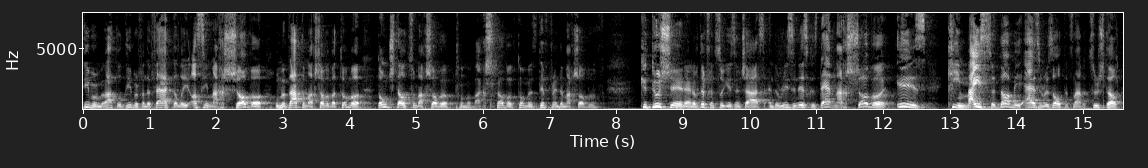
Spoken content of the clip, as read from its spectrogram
Dibur Mevatel Dibur from the fact that Le'asi Machshava Umevatel Machshava Batuma. Don't tell to Machshava of Tumah. Machshava of Tumah is different than Machshava of Kedushin and of different sugis and Shas. And the reason is because that Machshava is ki dami. As a result, it's not a tzushtel.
